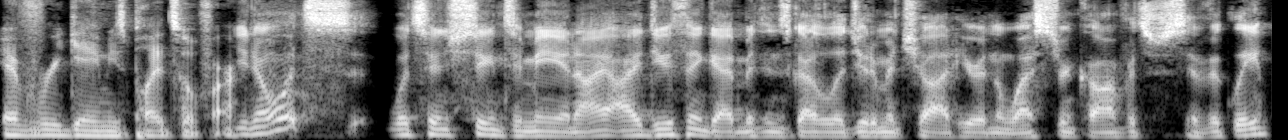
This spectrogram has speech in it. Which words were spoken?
every game he's played so far. You know what's what's interesting to me, and I, I do think Edmonton's got a legitimate shot here in the Western Conference specifically.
